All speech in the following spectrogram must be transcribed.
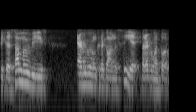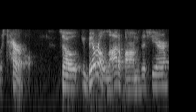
because some movies everyone could have gone to see it, but everyone thought it was terrible. So there were a lot of bombs this year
